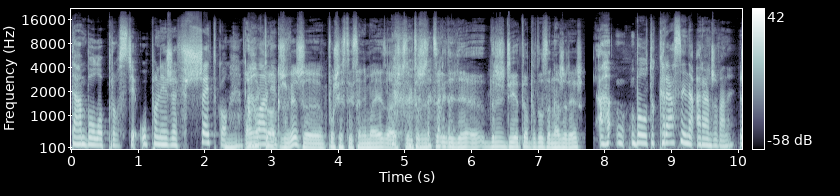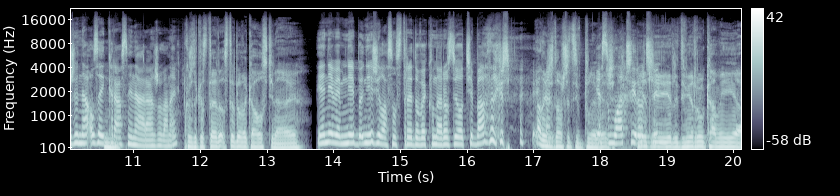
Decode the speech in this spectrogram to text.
Tam bolo proste úplne, že všetko. Mm, a, hlavne... to akože vieš, že po šiestej sa nemá jesť a ešte to, že celý deň držíš dietu a potom sa nažereš. A bolo to krásne naaranžované. Že naozaj mm. krásne naaranžované. Akože taká stred, stredoveká hostina, aj. Ja neviem, ne, nežila som v stredoveku na rozdiel od teba, takže... Ale že tam všetci úplne, Ja som mladší ročník. Jedli, jedli tými rukami a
